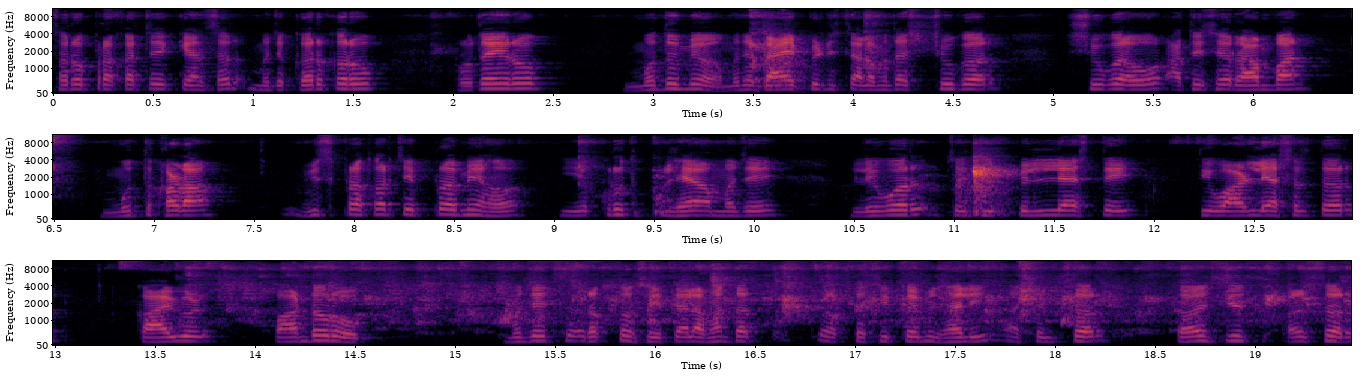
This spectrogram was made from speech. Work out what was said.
सर्व प्रकारचे कॅन्सर म्हणजे कर्करोग हृदयरोग मधुमेह म्हणजे डायबिटीस त्याला म्हणतात शुगर शुगरवर अतिशय रामबाण मूतखडा वीस प्रकारचे प्रमेह यकृत प्लेहा म्हणजे लिव्हरचे जी पिल्ले असते ती वाढली असेल तर कावीळ पांडुरोग म्हणजेच रक्तसे त्याला म्हणतात रक्ताची कमी झाली असेल तर टॉन्सिस अल्सर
